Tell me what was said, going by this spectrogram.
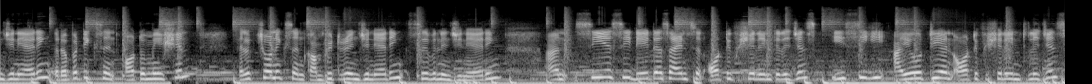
engineering, robotics and automation, electronics and computer engineering civil engineering and csc data science and artificial intelligence ece iot and artificial intelligence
